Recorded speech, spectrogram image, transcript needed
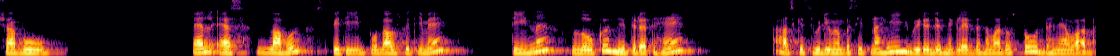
शाबू एल एस लाहौल स्पीति तो लाहौल स्पीति में तीन लोक नृत्य रहते हैं। आज के इस वीडियो में बस इतना ही। वीडियो देखने के लिए धन्यवाद दोस्तों। धन्यवाद।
